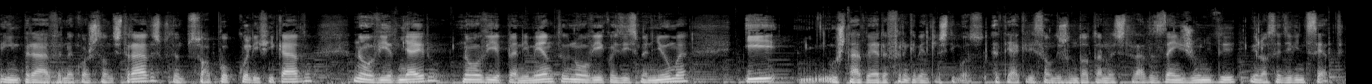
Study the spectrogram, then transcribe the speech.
imperava na construção de estradas, portanto, pessoal pouco qualificado, não havia dinheiro, não havia planeamento, não havia coisíssima nenhuma e o Estado era francamente lastimoso, até à criação da Junta Autónoma de Estradas em junho de 1927.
